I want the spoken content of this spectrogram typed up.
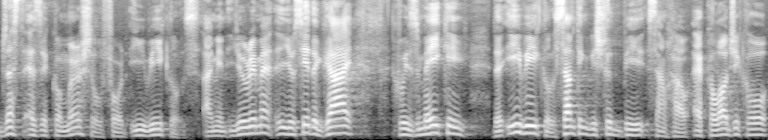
just as a commercial for e-vehicles. I mean, you, remember, you see the guy who is making the e-vehicle, something we should be somehow ecological,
